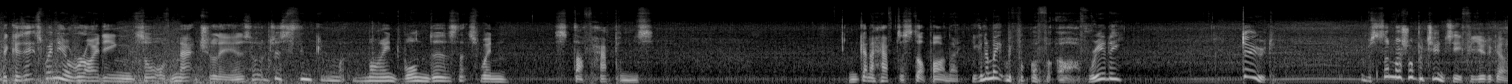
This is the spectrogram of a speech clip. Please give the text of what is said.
Because it's when you're riding sort of naturally and sort of just think mind wanders that's when stuff happens. I'm going to have to stop, aren't I? You're going to make me put my foot off. Really? Dude, there was so much opportunity for you to go.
